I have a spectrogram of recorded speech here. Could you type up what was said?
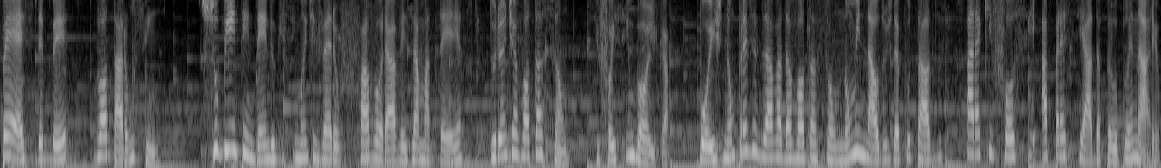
PSDB votaram sim, subentendendo que se mantiveram favoráveis à matéria durante a votação, que foi simbólica, pois não precisava da votação nominal dos deputados para que fosse apreciada pelo plenário.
